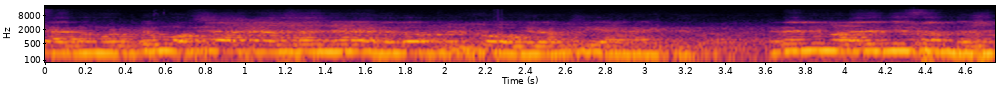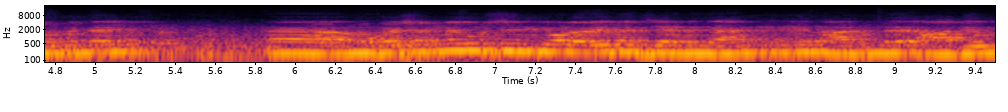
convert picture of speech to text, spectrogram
കാരണം ഒട്ടും മോശം ആൾക്കാർ തന്നെ വേണമല്ലോ നമ്മളൊരു പ്രോഗ്രാം ചെയ്യാനായിട്ട്. എന്തായാലും വളരെയധികം സന്തോഷം. പിന്നെ മുകേഷനെ കുറിച്ച് എനിക്ക് വളരെ പരിചയമാണ് ഞാൻ ഈ നാട്ടിൽ ആദ്യം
